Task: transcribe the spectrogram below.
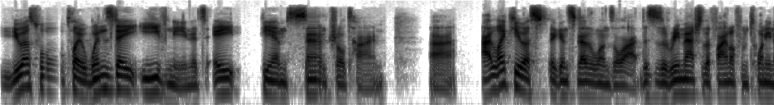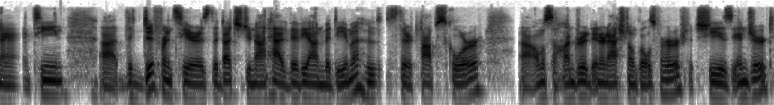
U.S. will play Wednesday evening. It's 8 p.m. Central Time. Uh, I like U.S. against Netherlands a lot. This is a rematch of the final from 2019. Uh, the difference here is the Dutch do not have Vivianne Miedema, who's their top scorer, uh, almost 100 international goals for her. She is injured,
